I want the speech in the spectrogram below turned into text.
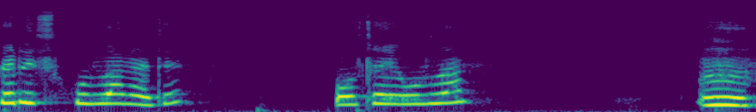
Karısı kullan hadi. Oltayı kullan. Hı.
